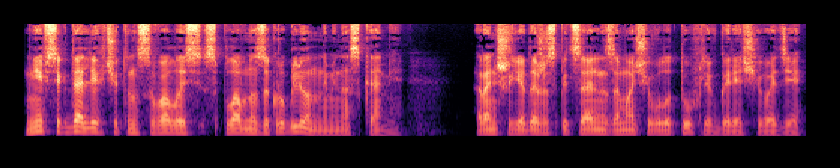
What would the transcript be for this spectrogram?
Мне всегда легче танцевалось с плавно закругленными носками. Раньше я даже специально замачивала туфли в горячей воде.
